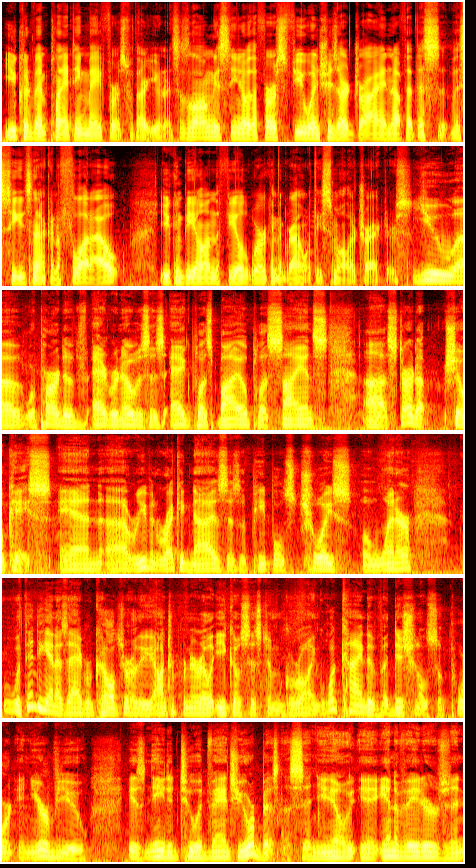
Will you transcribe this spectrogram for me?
you could have been planting May 1st with our units. As long as you know the first few inches are dry enough that this the seed's not going to flood out, you can be on the field working the ground with these smaller tractors. You uh, were part of AgriNovus's Ag Plus Bio Plus Science uh, startup showcase, and uh, were even recognized as a People's Choice winner with Indiana's agriculture or the entrepreneurial ecosystem growing, what kind of additional support, in your view, is needed to advance your business and you know innovators and,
